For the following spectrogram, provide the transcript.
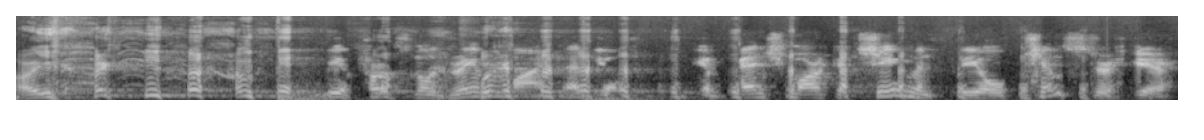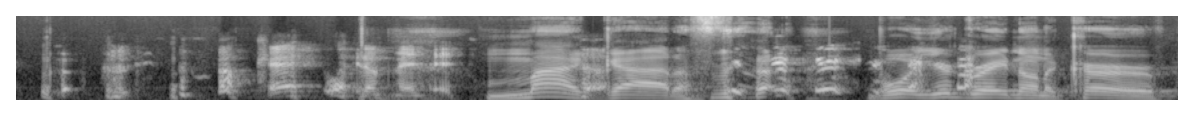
Are you? Are you I mean, be a personal dream of mine. That'd be a, be a benchmark achievement for the old Kimster here. okay, wait a minute. My God, boy, you're grading on a curve.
